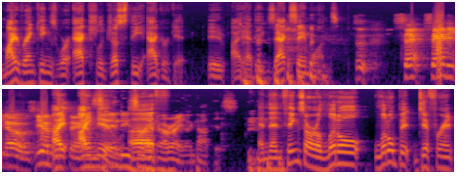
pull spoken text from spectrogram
My rankings were actually just the aggregate. It, I had the exact same ones. Sa- Sandy knows. He I- I knew. Sandy's uh, like, all right, I got this. and then things are a little little bit different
